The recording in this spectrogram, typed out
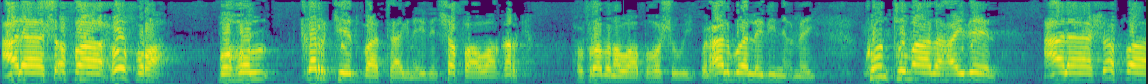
calaa shafaa xufra bohol qarkeed baad taagnaydeen shafaa waa qarka. Xufradana waa bohosha wey walxaal bu alla idin nicmeey kuntum ahaydeen calaa shafaa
